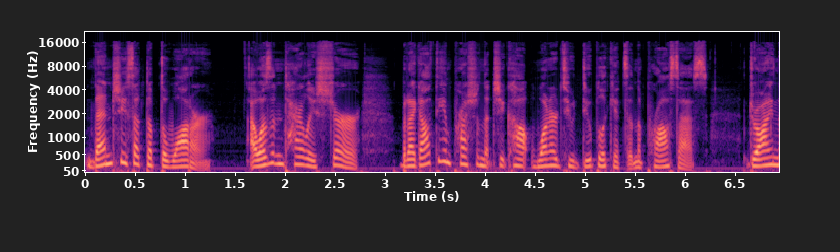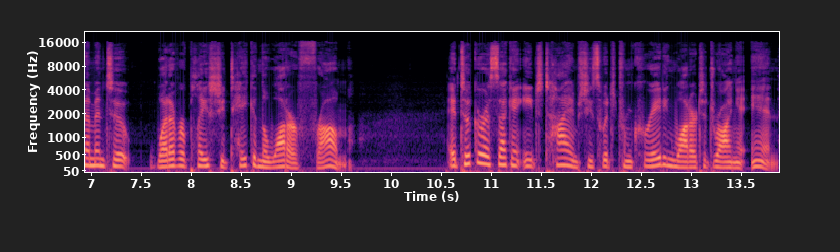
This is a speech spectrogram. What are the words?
Then she sucked up the water. I wasn't entirely sure, but I got the impression that she caught one or two duplicates in the process, drawing them into whatever place she'd taken the water from. It took her a second each time she switched from creating water to drawing it in.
